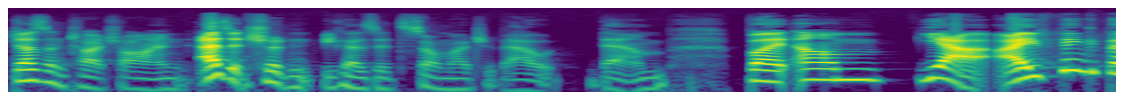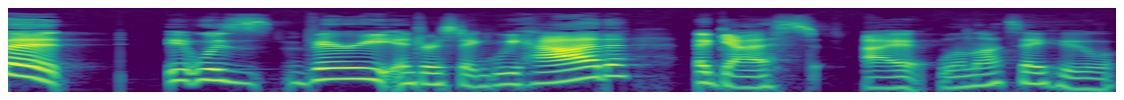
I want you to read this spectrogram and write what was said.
doesn't touch on as it shouldn't because it's so much about them. But um yeah, I think that it was very interesting. We had a guest, I will not say who,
